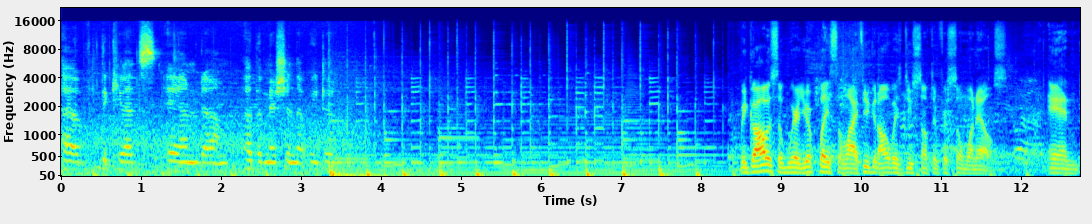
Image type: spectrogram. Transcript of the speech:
of the kids and um, of the mission that we do. Regardless of where you're placed in life, you can always do something for someone else. And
